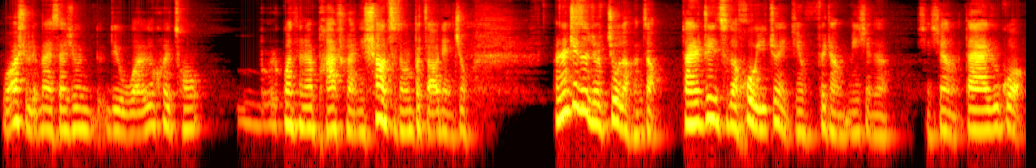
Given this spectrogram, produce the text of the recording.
我要是雷曼三兄弟，我会从棺材里爬出来。你上次怎么不早点救？反正这次就救的很早，但是这一次的后遗症已经非常明显的。显现了，大家如果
